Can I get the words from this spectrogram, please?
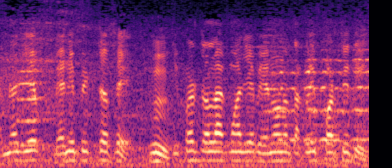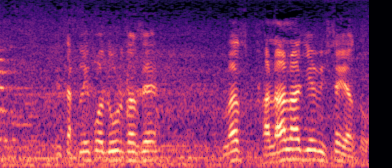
એમને જે બેનિફિટ થશે. ત્રિપલ તલાકમાં જે બહેનોને તકલીફ પડતી હતી એ તકલીફો દૂર થશે. પ્લસ હલાલા જે વિષય હતો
